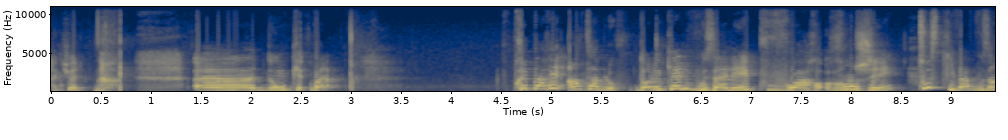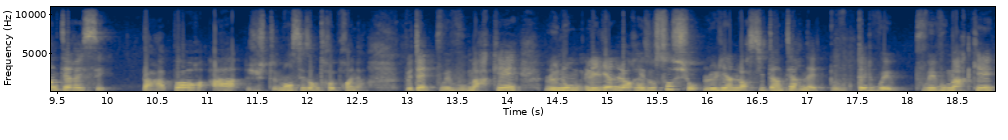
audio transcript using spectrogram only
actuel. donc voilà, Préparez un tableau dans lequel vous allez pouvoir ranger tout ce qui va vous intéresser par rapport à justement ces entrepreneurs. Peut-être pouvez-vous marquer les liens de leurs réseaux sociaux, le lien de leur site internet. Peut-être pouvez-vous marquer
